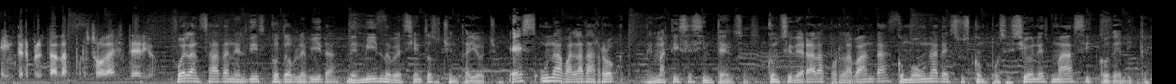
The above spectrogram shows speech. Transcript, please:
e interpretada por Soda Stereo, fue lanzada en el disco Doble Vida de 1988. Es una balada rock de matices intensos, considerada por la banda como una de sus composiciones más psicodélicas.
